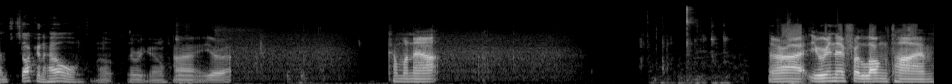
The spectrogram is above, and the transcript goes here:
I'm stuck in hell. Oh, there we go. go. Alright, you're up. Come on out. Alright, you were in there for a long time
